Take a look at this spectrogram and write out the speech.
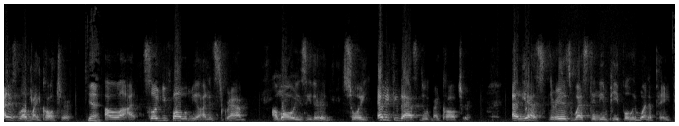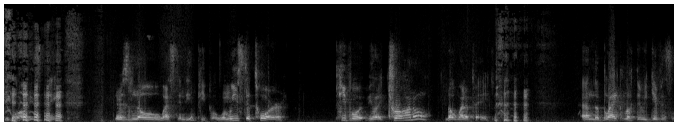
I just love my culture yeah, a lot. So if you follow me on Instagram, I'm always either showing anything that has to do with my culture. And yes, there is West Indian people in Winnipeg. People always think there's no West Indian people. When we used to tour, people would be like, Toronto? No, Winnipeg. and the blank look that we give is,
